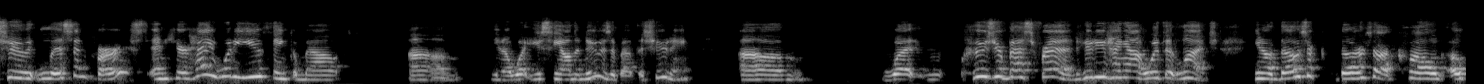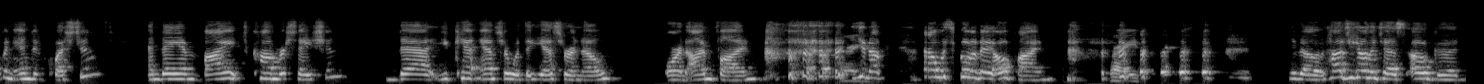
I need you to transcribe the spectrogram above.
to listen first and hear, hey, what do you think about, um, you know, what you see on the news about the shooting? Um, what, who's your best friend? Who do you hang out with at lunch? You know, those are those are called open-ended questions, and they invite conversation that you can't answer with a yes or a no or an I'm fine. you know, how was school today? Oh, fine right. you know, how'd you do on the test? Oh, good.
